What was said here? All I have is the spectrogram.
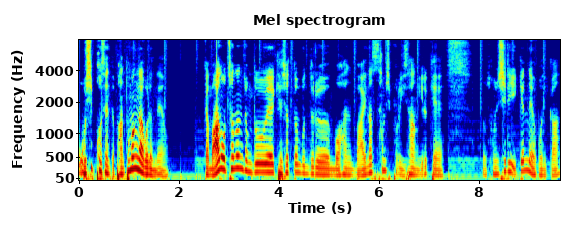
50% 반토막 나버렸네요. 자, 15,000원 정도에 계셨던 분들은 뭐 한 마이너스 30% 이상 이렇게 좀 손실이 있겠네요, 보니까.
